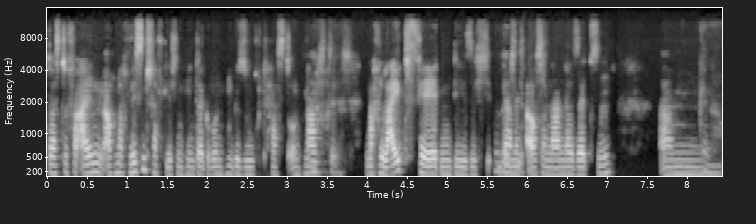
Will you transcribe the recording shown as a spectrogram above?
dass du vor allem auch nach wissenschaftlichen Hintergründen gesucht hast und nach, nach Leitfäden, die sich Richtig. damit auseinandersetzen. Ähm, genau.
